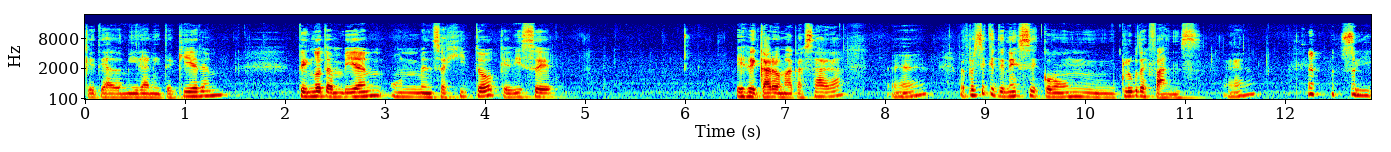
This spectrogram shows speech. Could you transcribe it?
que te admiran y te quieren. Tengo también un mensajito que dice, es de Caro Macasaga. ¿eh? Me parece que tenés eh, como un club de fans. ¿eh? Sí.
